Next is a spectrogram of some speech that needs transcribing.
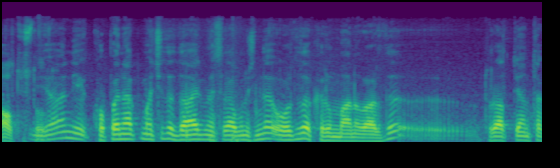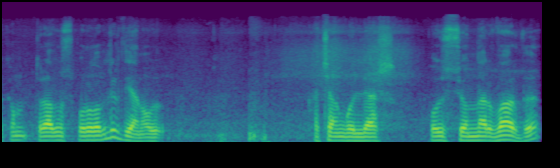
alt üst oldu. Yani Kopenhag maçı da dahil mesela bunun içinde orada da kırılma anı vardı. Tur atlayan takım Trabzonspor olabilirdi yani o kaçan goller, pozisyonlar vardı.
